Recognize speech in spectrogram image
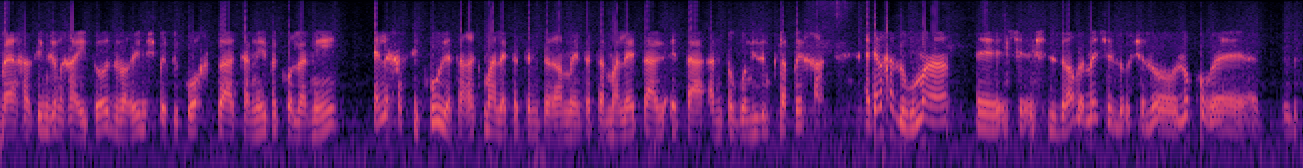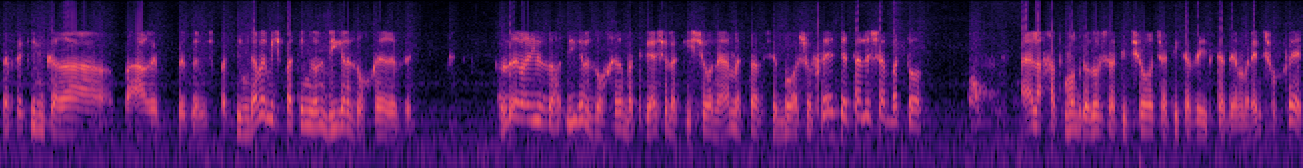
ביחסים שלך איתו דברים שבוויכוח צעקני וקולני אין לך סיכוי, אתה רק מעלה את הטמפרמנט, אתה מעלה את האנטוגוניזם כלפיך. אני אתן לך דוגמה, אה, שזה דבר באמת שלא, שלא לא קורה, בספק אם קרה בארץ במשפטים, גם במשפטים, ויגאל זוכר את זה. אני לא יודע אם יגאל זוכר בתביעה של הקישון, היה מצב שבו השופט יצא לשבתון. היה לחץ מאוד גדול של התקשורת שהתיק הזה יתקדם, אבל אין שופט.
